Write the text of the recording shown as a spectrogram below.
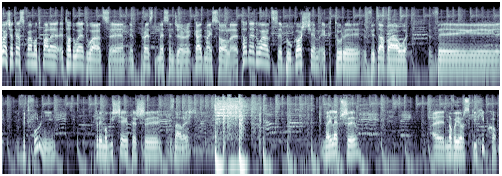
Słuchajcie, teraz wam odpalę Todd Edwards, e, Pressed Messenger, Guide My Soul. E, Todd Edwards był gościem, który wydawał w wytwórni, w której mogliście też y, znaleźć najlepszy e, nowojorski hip-hop.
